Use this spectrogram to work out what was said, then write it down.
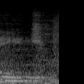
Rampage.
